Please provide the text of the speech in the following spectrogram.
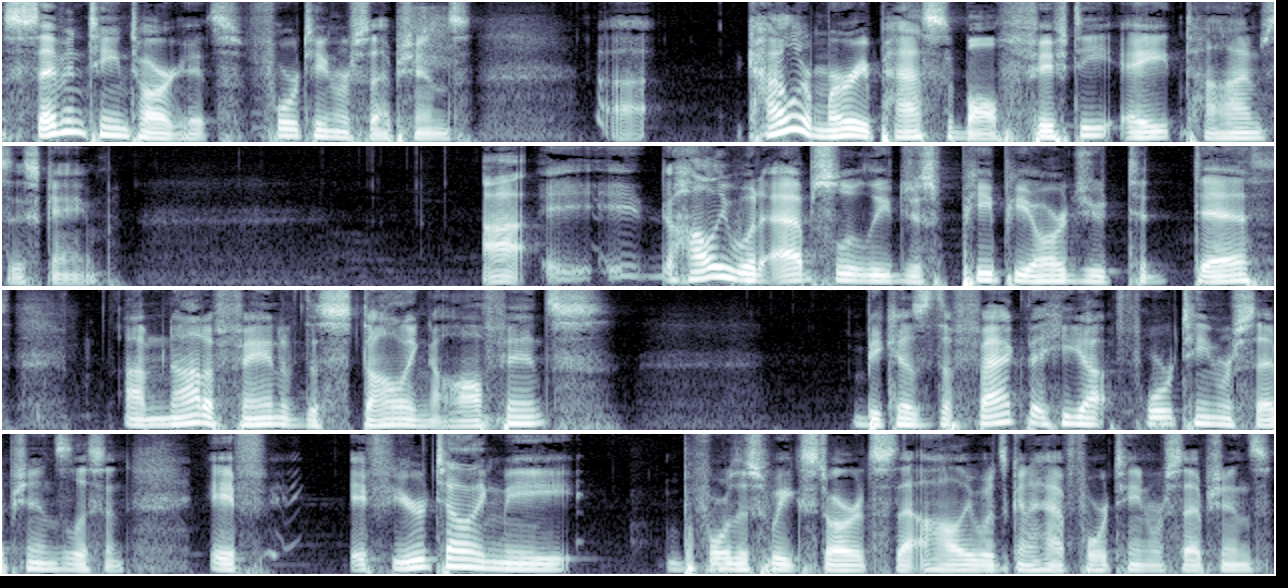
17 targets, 14 receptions. Uh, Kyler Murray passed the ball 58 times this game. I, Hollywood absolutely just PPR'd you to death. I'm not a fan of the stalling offense because the fact that he got 14 receptions. Listen, if if you're telling me before this week starts that Hollywood's going to have 14 receptions,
